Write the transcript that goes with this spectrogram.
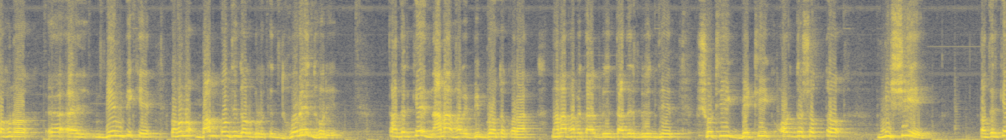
কখনো বিএনপিকে, কখনো বামপন্থী দলগুলোকে ধরে ধরে তাদেরকে নানাভাবে বিব্রত করা, নানাভাবে তার তাদের বিরুদ্ধে সঠিক, বেঠিক, অর্ধসত্য মিশিয়ে তাদেরকে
